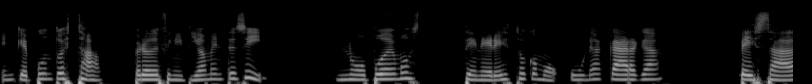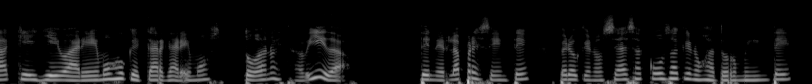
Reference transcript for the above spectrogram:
en qué punto está, pero definitivamente sí. No podemos tener esto como una carga pesada que llevaremos o que cargaremos toda nuestra vida. Tenerla presente, pero que no sea esa cosa que nos atormente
